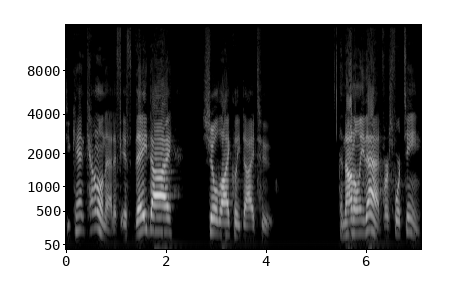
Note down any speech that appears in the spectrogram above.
you can't count on that. If, if they die, she'll likely die too. And not only that, verse 14,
